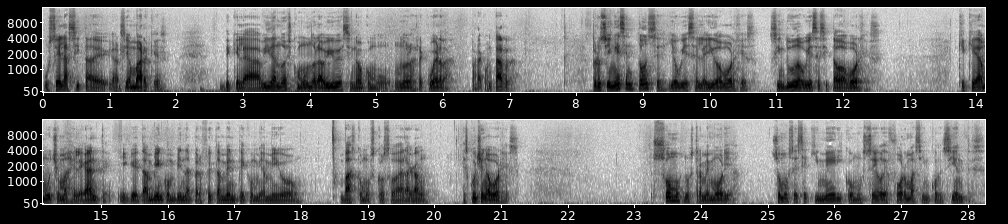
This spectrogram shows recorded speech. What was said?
usé la cita de García Márquez de que la vida no es como uno la vive, sino como uno la recuerda para contarla. Pero si en ese entonces yo hubiese leído a Borges, sin duda hubiese citado a Borges, que queda mucho más elegante y que también combina perfectamente con mi amigo Vasco Moscoso de Aragón. Escuchen a Borges. Somos nuestra memoria, somos ese quimérico museo de formas inconscientes,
